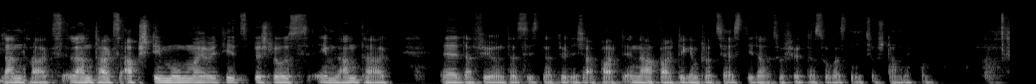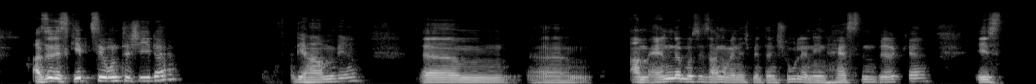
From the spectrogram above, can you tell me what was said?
Landtags, Landtagsabstimmung, Majoritätsbeschluss im Landtag äh, dafür. Und das ist natürlich ein abartiger Prozess, die dazu führt, dass sowas nie zustande kommt. Also es gibt die Unterschiede, die haben wir. Ähm, ähm, am Ende muss ich sagen, wenn ich mit den Schulen in Hessen wirke, ist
